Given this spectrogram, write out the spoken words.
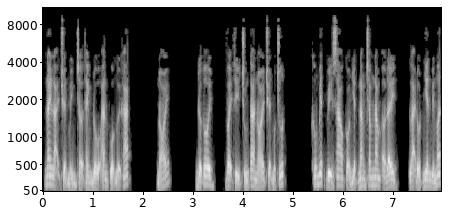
nay lại chuyển mình trở thành đồ ăn của người khác. Nói, được thôi, vậy thì chúng ta nói chuyện một chút. Không biết vì sao cỏ nhiệt năng trăm năm ở đây lại đột nhiên biến mất.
